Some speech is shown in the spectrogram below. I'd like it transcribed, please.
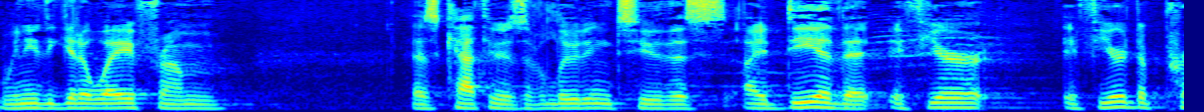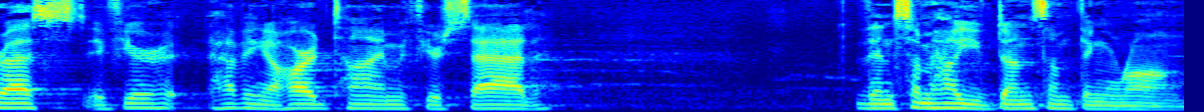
We need to get away from as Kathy was alluding to, this idea that if you're, if you're depressed, if you're having a hard time, if you're sad, then somehow you've done something wrong.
